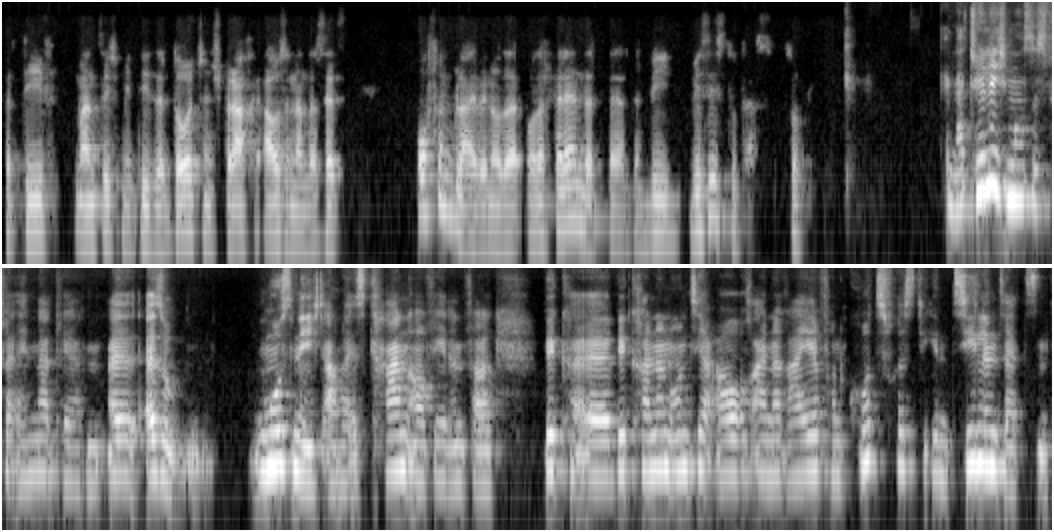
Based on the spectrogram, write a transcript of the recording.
vertieft man sich mit dieser deutschen Sprache auseinandersetzt, offen bleiben oder, oder verändert werden? Wie, wie siehst du das, Sophie? Natürlich muss es verändert werden. Also muss nicht, aber es kann auf jeden Fall. Wir, äh, wir können uns ja auch eine Reihe von kurzfristigen Zielen setzen.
